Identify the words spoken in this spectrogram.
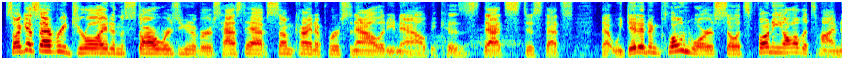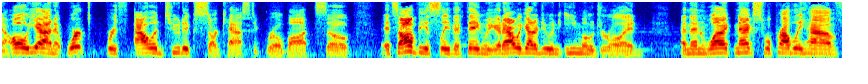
So I guess every droid in the Star Wars universe has to have some kind of personality now because that's just that's that we did it in Clone Wars, so it's funny all the time now. Oh yeah, and it worked with Alan Tudyk's sarcastic robot, so it's obviously the thing. We got now we got to do an emo droid, and then what next? We'll probably have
